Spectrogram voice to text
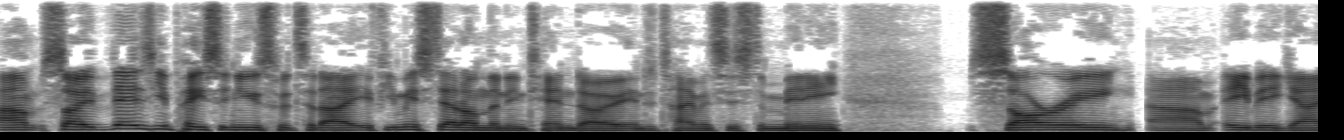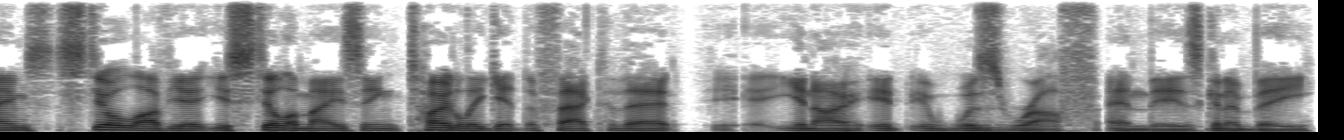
Um, so there's your piece of news for today. If you missed out on the Nintendo Entertainment System Mini, sorry. Um, EB Games still love you. You're still amazing. Totally get the fact that you know it, it was rough, and there's going to be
